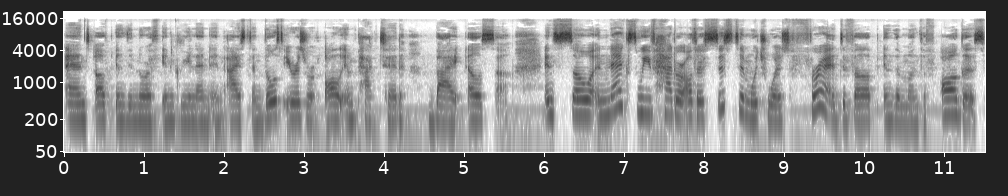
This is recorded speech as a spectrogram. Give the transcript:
and up in the north in Greenland and Iceland. Those areas were all impacted by Elsa. And so next we've had our other system which was Fred developed in the month of August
